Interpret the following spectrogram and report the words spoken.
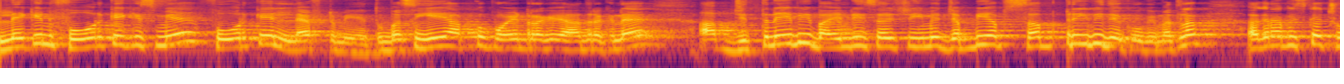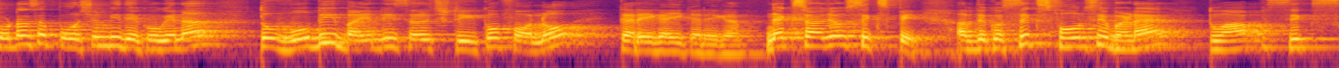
लेकिन फोर के किसमें है? फोर के लेफ़्ट में है। तो बस ये आपको पॉइंट रख, याद रखना है। आप जितने भी बाइनरी सर्च ट्री में जब भी आप सब ट्री भी देखोगे मतलब अगर आप इसका छोटा सा पोर्शन भी देखोगे ना तो वो भी बाइनरी सर्च ट्री को फॉलो करेगा ही करेगा। नेक्स्ट आ जाओ सिक्स पे। अब देखो सिक्स फोर से बड़ा है तो आप सिक्स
